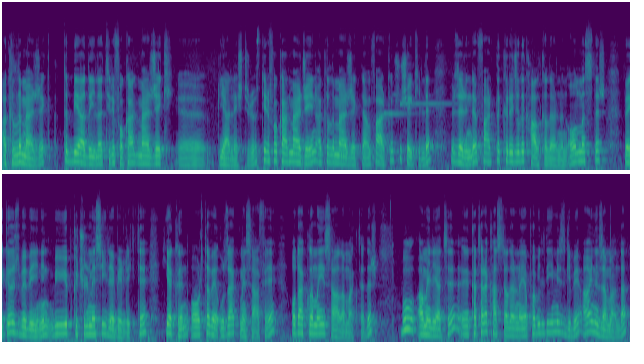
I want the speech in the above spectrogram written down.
akıllı mercek, tıbbi adıyla trifokal mercek e, yerleştiriyoruz. Trifokal merceğin akıllı mercekten farkı şu şekilde üzerinde farklı kırıcılık halkalarının olmasıdır ve göz bebeğinin büyüyüp küçülmesiyle birlikte yakın, orta ve uzak mesafeye odaklamayı sağlamaktadır. Bu ameliyatı e, katarak hastalarına yapabildiğimiz gibi aynı zamanda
